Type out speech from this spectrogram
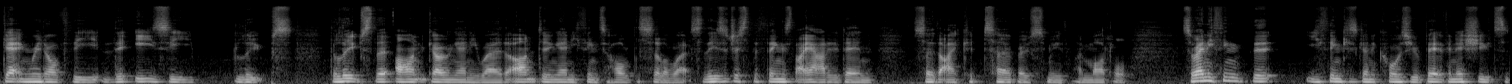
getting rid of the, the easy loops, the loops that aren't going anywhere, that aren't doing anything to hold the silhouette. So these are just the things that I added in so that I could turbo smooth my model. So anything that you think is going to cause you a bit of an issue to,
